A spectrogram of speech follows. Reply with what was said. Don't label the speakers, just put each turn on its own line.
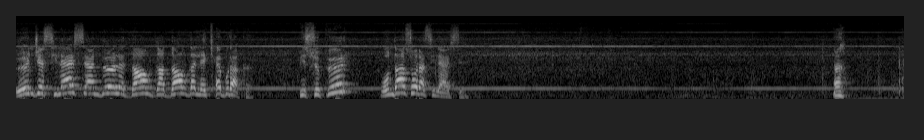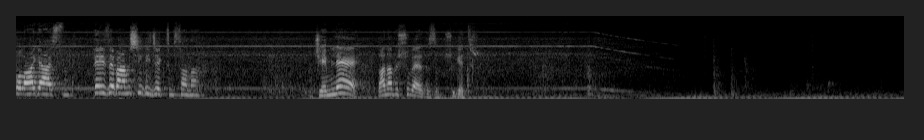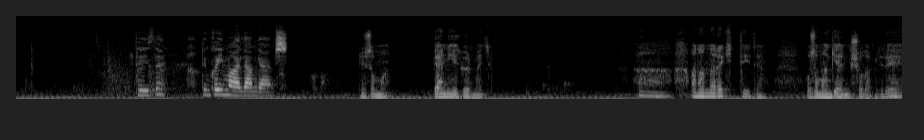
Önce silersen böyle dalga dalga leke bırakır. Bir süpür, ondan sonra silersin. Heh,
Kolay gelsin. Teyze ben bir şey diyecektim sana.
Cemile, bana bir su ver kızım, su getir.
Teyze, dün kayınvalidem gelmiş.
Ne zaman? Ben niye görmedim? Ha, ananlara gittiydim. O zaman gelmiş olabilir. Ee?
